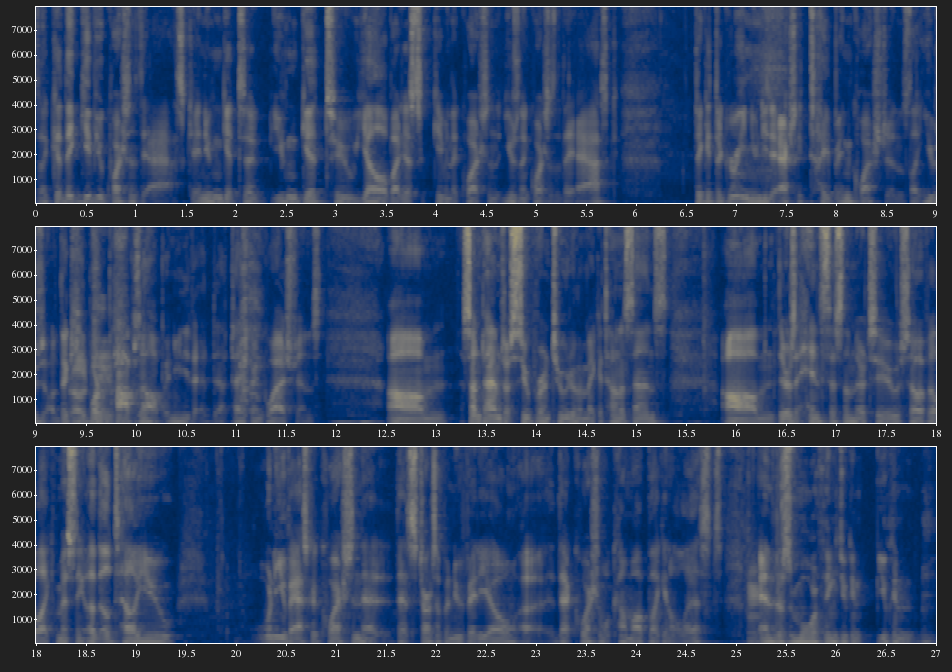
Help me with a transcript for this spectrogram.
Like they give you questions to ask, and you can get to you can get to yellow by just giving the question, using the questions that they ask. To get to green, you need to actually type in questions. Like use the keyboard geez. pops up, and you need to type in questions. Um, sometimes they're super intuitive and make a ton of sense. Um, there's a hint system there too, so if you're like missing, they'll tell you when you've asked a question that that starts up a new video. Uh, that question will come up like in a list, and there's more things you can you can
